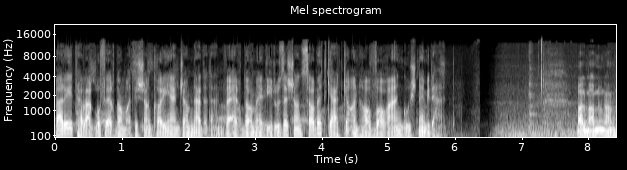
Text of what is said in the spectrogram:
برای توقف اقداماتشان کاری انجام ندادند و اقدام دیروزشان ثابت کرد که آنها واقعا گوش نمی‌دهند. بله ممنونم.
